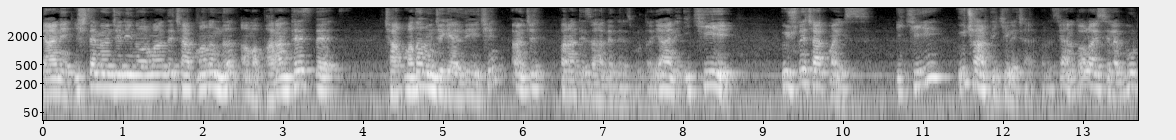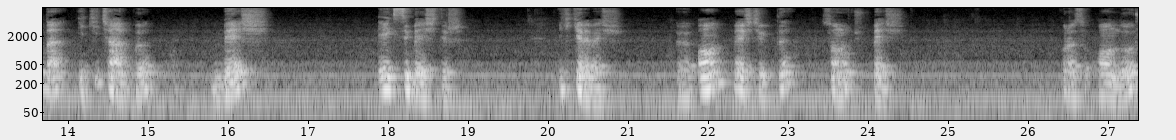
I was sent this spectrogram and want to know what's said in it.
Yani işlem önceliği normalde çarpmanındı ama parantez de çarpmadan önce geldiği için önce parantezi hallederiz burada. Yani 2'yi 3 ile çarpmayız. 2'yi 3 artı 2 ile çarparız. Yani dolayısıyla burada 2 çarpı 5 eksi 5'tir. 2 kere 5 10, 5 çıktı. Sonuç 5. Burası 10'dur.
